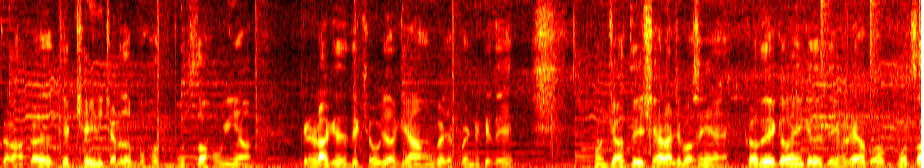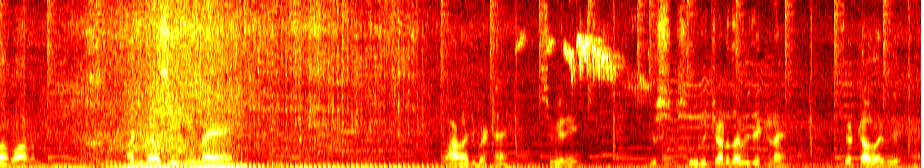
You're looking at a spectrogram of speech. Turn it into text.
ਕਰਾਂ। ਕਦੇ ਦੇਖਿਆ ਹੀ ਨਹੀਂ ਚੜ੍ਹਦਾ, ਬਹੁਤ ਬਹੁਤ ਤਾਂ ਹੋ ਗਈਆਂ। ਕਿਹੜਾ ਕਿਤੇ ਦੇਖਿਆ ਹੋਊ ਜਾਂ ਗਿਆ ਹੋਊਗਾ ਜਾਂ ਪਿੰਡ ਕਿਤੇ। ਹੁਣ ਜਦ ਸ਼ਹਿਰਾਂ 'ਚ ਬਸੇ ਆ ਕਦੇ ਕਦਾਈ ਕਿਤੇ ਦੇਖ ਲਿਆ, ਬਹੁਤ ਬਹੁਤਾਂ ਬਾਹਰ ਅੱਜ ਮੈਂ ਸੀ ਵੀ ਮੈਂ ਪਹਾੜਾਂ 'ਚ ਬੈਠਾ ਸਵੇਰੇ। ਜੋ ਸੂਰਜ ਚੜ੍ਹਦਾ ਵੀ ਦੇਖਣਾ ਹੈ ਤੇ ਢਲਦਾ ਵੀ ਦੇਖਣਾ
